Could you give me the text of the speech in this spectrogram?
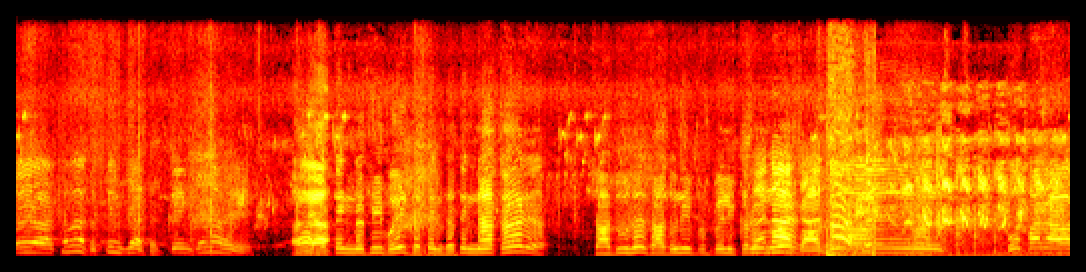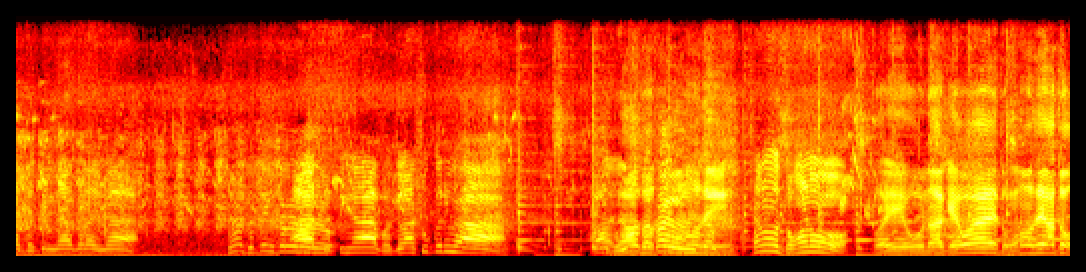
આ ક્યાં? હે આ નથી ભાઈ ધતિંગ ના કર. સાધુ છે સાધુની પેલી કરવી ના. જાદુ પોપાર આવા ધતિંગ ના કરાય ના. ક્યાં ધતિંગ આ કરવાનો? ધતિંગ આ બધું આ શું કર્યું આ? આ એવું ના કહેવાય ધોણો છે આ તો.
